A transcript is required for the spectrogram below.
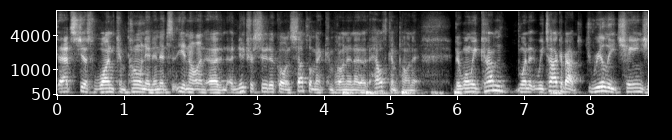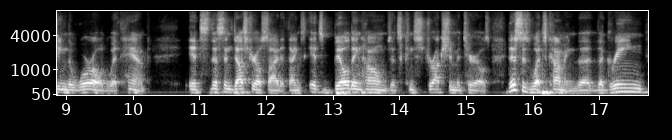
that's just one component and it's you know a, a, nutraceutical and supplement component a health component. But when we come when we talk about really changing the world with hemp it's this industrial side of things. It's building homes. It's construction materials. This is what's coming the the green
